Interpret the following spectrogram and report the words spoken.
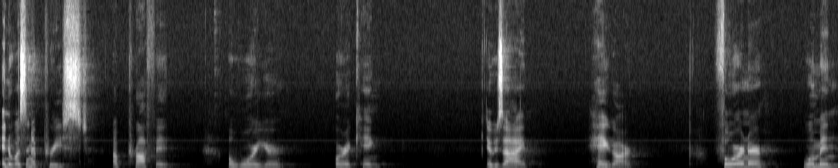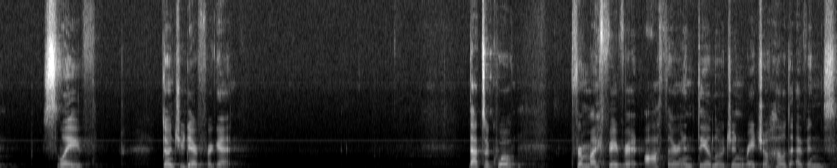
And it wasn't a priest, a prophet, a warrior, or a king. It was I, Hagar. Foreigner, woman, slave. Don't you dare forget. That's a quote from my favorite author and theologian, Rachel Held Evans,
